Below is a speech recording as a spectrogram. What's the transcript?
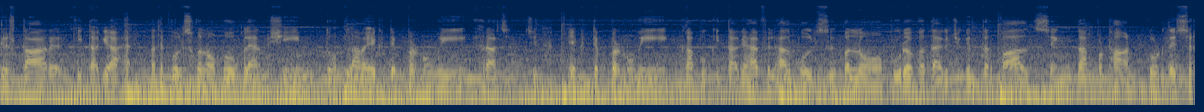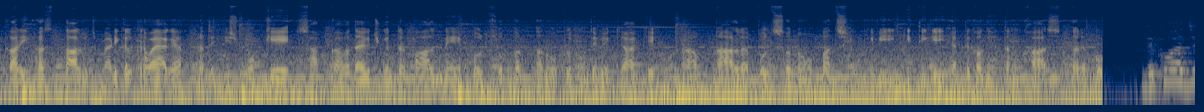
ਗ੍ਰਿਫਤਾਰ ਕੀਤਾ ਗਿਆ ਹੈ ਅਤੇ ਪੁਲਿਸ ਵੱਲੋਂ ਪੋਕਲੈਨ ਮਸ਼ੀਨ ਤੋਂ ਇਲਾਵਾ ਇੱਕ ਟਿੱਪਰ ਨੂੰ ਵੀ ਹਿਰਾਸਤ 'ਚ, ਇੱਕ ਟਿੱਪਰ ਨੂੰ ਵੀ ਕਾਬੂ ਕੀਤਾ ਗਿਆ ਹੈ। ਫਿਲਹਾਲ ਪੁਲਿਸ ਵੱਲੋਂ ਪੂਰਵ ਵਿਧਾਇਕ ਜੋਗਿੰਦਰਪਾਲ ਸਿੰਘ ਦਾ ਪਠਾਨਕੋਟ ਦੇ ਸਰਕਾਰੀ ਹਸਪਤਾਲ ਵਿੱਚ ਮੈਡੀਕਲ ਕਰਵਾਇਆ ਗਿਆ ਅਤੇ ਇਸ ਮੌਕੇ ਸਾਬਕਾ ਵਿਧਾਇਕ ਜੋਗਿੰਦਰਪਾਲ ਨੇ ਪੁਲਿਸ ਉੱਪਰ ਆਰੋਪ ਲਗਾਉਂਦੇ ਹੋਏ ਕਿਹਾ ਕਿ ਉਹਨਾਂ ਨਾਲ ਪੁਲਿਸ ਵੱਲੋਂ ਬਦਸਲੂਕੀ ਵੀ ਕੀਤੀ ਗਈ ਹੈ। ਦਿਖਾਉਂਦੇ ਹਾਂ ਤੁਹਾਨੂੰ ਖਾਸ ਰਿਪੋਰਟ। ਦੇਖੋ ਅੱਜ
